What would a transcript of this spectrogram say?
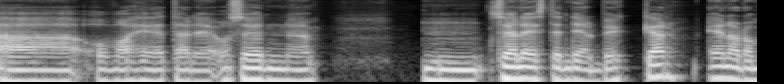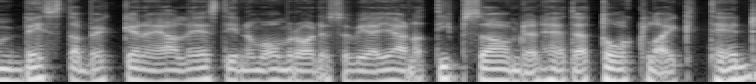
Uh, och vad heter det. Och sen Mm, så jag läste en del böcker. En av de bästa böckerna jag har läst inom området så vill jag gärna tipsa om. Den heter Talk Like Ted.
